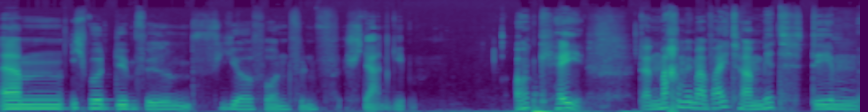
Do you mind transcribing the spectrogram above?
Ähm, ich würde dem Film vier von fünf Sternen geben. Okay, dann machen wir mal weiter mit dem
